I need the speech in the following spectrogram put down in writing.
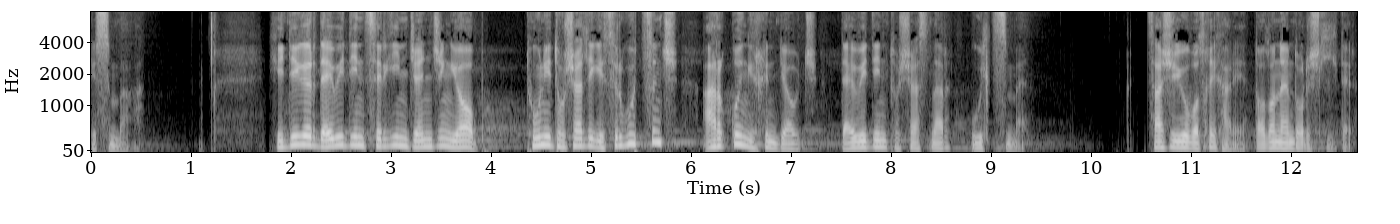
гэсэн байна. Хэдийгээр Давидын цэргийн жанжин Йоб түүний тушаалыг эсэргүүцсэн ч аргагүй эрхэнд явж Давидын тушааснаар үлдсэн байна. Цаашаа юу болохыг харъя. 7 8 дугаар ишлэл дээр.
